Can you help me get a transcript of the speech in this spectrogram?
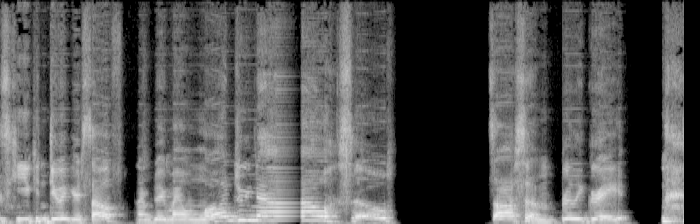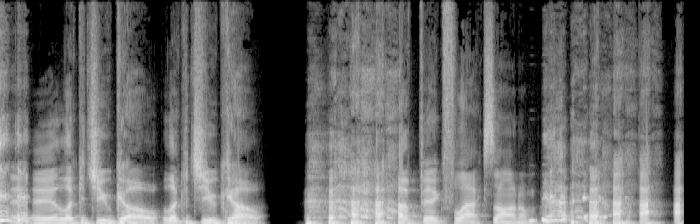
because you can do it yourself. I'm doing my own laundry now. So it's awesome. Really great. hey, look at you go. Look at you go. Big flex on them. uh,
